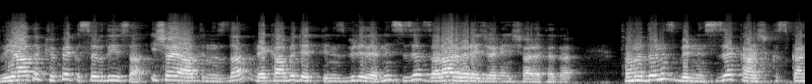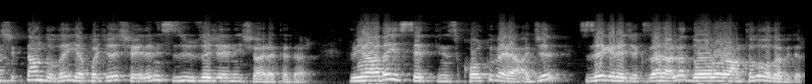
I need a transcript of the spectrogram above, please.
Rüyada köpek ısırdıysa iş hayatınızda rekabet ettiğiniz birilerinin size zarar vereceğine işaret eder. Tanıdığınız birinin size karşı kıskançlıktan dolayı yapacağı şeylerin sizi üzeceğini işaret eder. Rüyada hissettiğiniz korku veya acı size gelecek zararla doğru orantılı olabilir.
